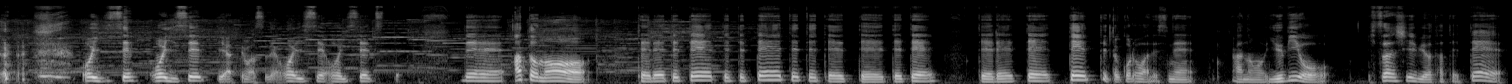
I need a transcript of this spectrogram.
おいせ、おいせってやってますね。おいせ、おいせっつって。で、後の、てれてて、ててて、ててて、ててて、てれててってところはですね、あの、指を、人差し指を立てて、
